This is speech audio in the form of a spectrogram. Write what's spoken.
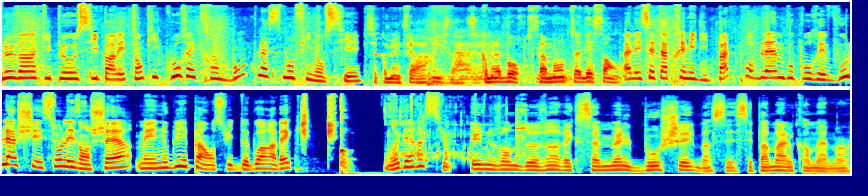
Le vin qui peut aussi, par les temps qui courent, être un bon placement financier. C'est comme un Ferrari, ça. C'est comme la bourse. Ça monte, ça descend. Allez, cet après-midi, pas de problème, vous pourrez vous lâcher sur les enchères, mais n'oubliez pas ensuite de boire avec modération. Une vente de vin avec Samuel Baucher, ben c'est c'est pas mal quand même. hein.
